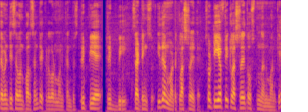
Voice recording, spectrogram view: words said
seventy seven percent ఇక్కడ కూడా మనకి కనిపిస్తుంది. Trip A trip B settings ఇది అనమాట క్లస్టర్ అయితే. సో టీఎఫ్టీ క్లస్టర్ అయితే వస్తుందండి మనకి.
